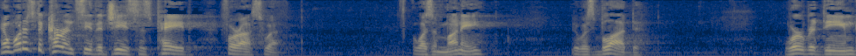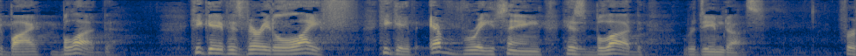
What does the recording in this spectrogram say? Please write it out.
And what is the currency that Jesus paid for us with? It wasn't money, it was blood. We're redeemed by blood. He gave his very life. He gave everything. His blood redeemed us. 1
